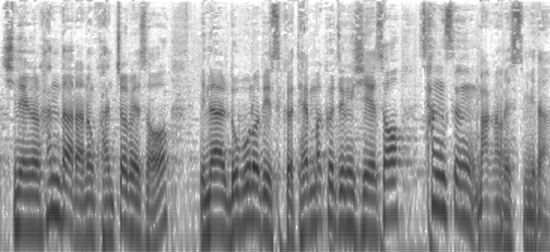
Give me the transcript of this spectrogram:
진행을 한다라는 관점에서 이날 노브노디스크 덴마크 증시에서 상승 마감했습니다.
